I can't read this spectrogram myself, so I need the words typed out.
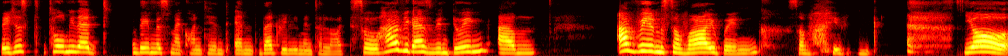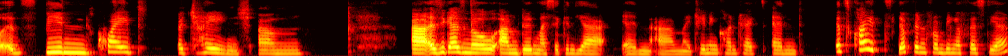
they just told me that they miss my content and that really meant a lot. So how have you guys been doing? Um i've been surviving surviving. Yo it's been quite a change. Um uh, as you guys know i'm doing my second year in um, my training contract and it's quite different from being a first year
